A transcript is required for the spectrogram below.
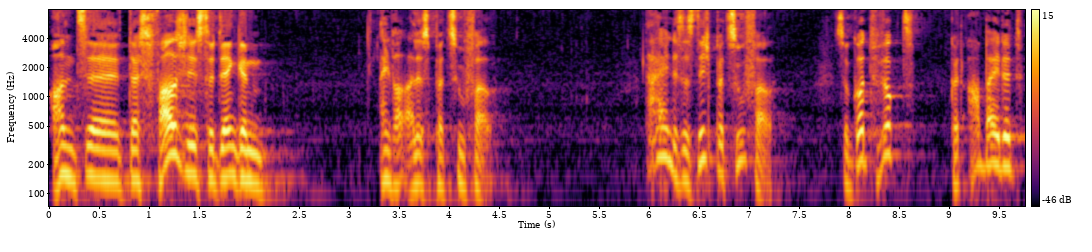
Und äh, das Falsche ist zu denken, einfach alles per Zufall. Nein, das ist nicht per Zufall. So Gott wirkt, Gott arbeitet,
